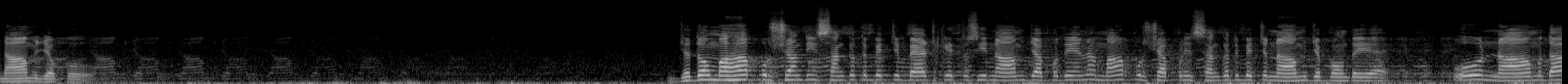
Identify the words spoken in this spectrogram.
ਨਾਮ ਜਪੋ। ਜਦੋਂ ਮਹਾਪੁਰਸ਼ਾਂ ਦੀ ਸੰਗਤ ਵਿੱਚ ਬੈਠ ਕੇ ਤੁਸੀਂ ਨਾਮ ਜਪਦੇ ਆ ਨਾ, ਮਹਾਪੁਰਸ਼ ਆਪਣੀ ਸੰਗਤ ਵਿੱਚ ਨਾਮ ਜਪਾਉਂਦੇ ਆ। ਉਹ ਨਾਮ ਦਾ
